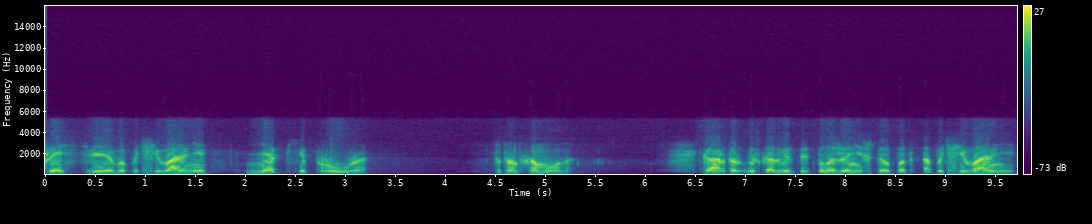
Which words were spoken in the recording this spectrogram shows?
шествия в опочивальне Непхепрура» Тутанхамона. Картер высказывает предположение, что под опочивальней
